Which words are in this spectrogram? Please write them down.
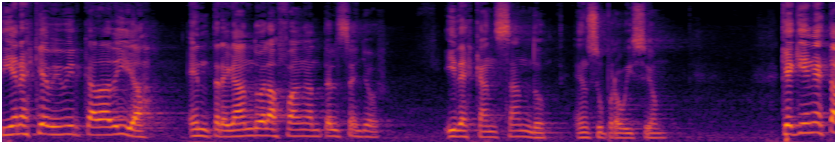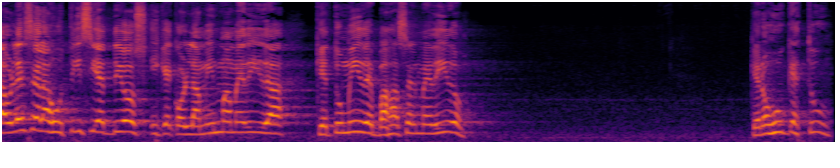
tienes que vivir cada día entregando el afán ante el Señor y descansando en su provisión. Que quien establece la justicia es Dios y que con la misma medida que tú mides vas a ser medido. Que no juzgues tú.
